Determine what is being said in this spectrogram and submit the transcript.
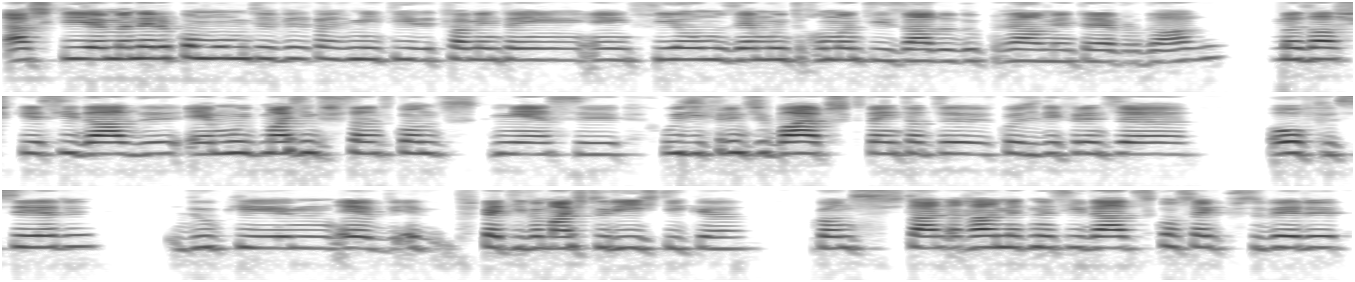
acho que a maneira como muitas vezes é transmitida, principalmente em, em filmes, é muito romantizada do que realmente é a verdade mas acho que a cidade é muito mais interessante quando se conhece os diferentes bairros que têm tantas coisas diferentes a, a oferecer do que hum, é, é perspectiva mais turística. Quando se está realmente na cidade, se consegue perceber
